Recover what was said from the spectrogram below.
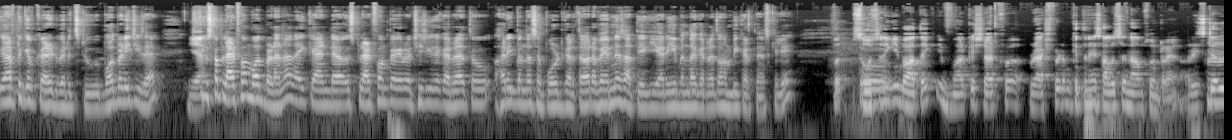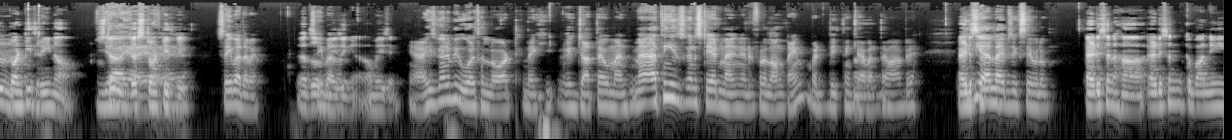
you have to give credit where it's due बहुत बड़ी चीज़ है। Yeah. उसका प्लेटफॉर्म बहुत बड़ा ना लाइक एंड उस प्लेटफॉर्म पे अगर अच्छी चीज़ें कर रहा है तो हर एक बंदा सपोर्ट करता है और अवेयरनेस आती है कि यार ये बंदा कर रहा है तो हम भी करते हैं इसके लिए। पर सोचने की बात है कि मार्कस रैशफोर्ड हम कितने सालों से नाम सुन रहे हैं और still Hmm. 23 now still just yeah, 23 yeah, yeah. सही बात है भाई। दैट्स सही बात है। Amazing amazing Yeah, he's going to be worth a lot. Like he, जाता है वो मैन मैं I think he's going to stay at Man United for a long time. But देखते हैं क्या हाँ। बनता है वहाँ पे देखिए यार एडिसन से वो लोग एडिसन हाँ एडिसन कबानी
